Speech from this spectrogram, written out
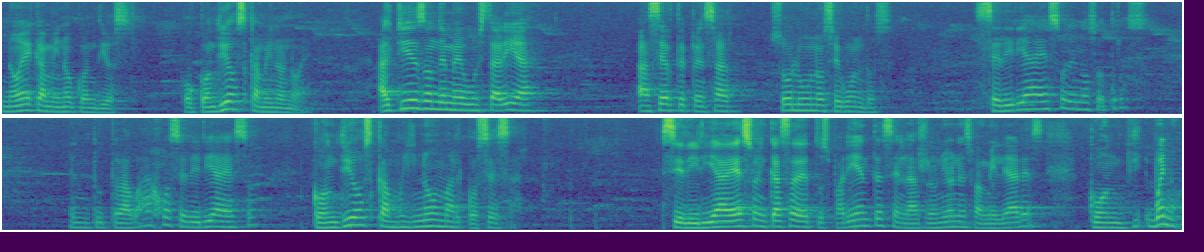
Noé caminó con Dios, o con Dios caminó Noé. Aquí es donde me gustaría hacerte pensar solo unos segundos. ¿Se diría eso de nosotros? ¿En tu trabajo se diría eso? Con Dios caminó Marco César. ¿Se diría eso en casa de tus parientes, en las reuniones familiares? Con, bueno,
